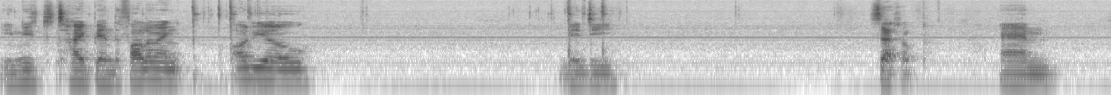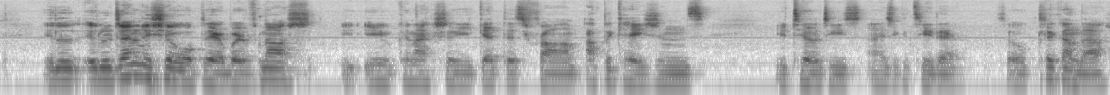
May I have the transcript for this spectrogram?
You need to type in the following audio MIDI setup. Um, it'll it'll generally show up there, but if not, you can actually get this from applications, utilities, as you can see there. So click on that.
